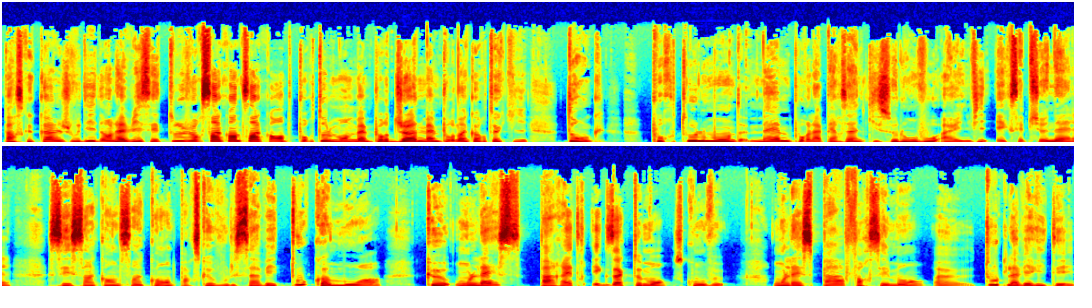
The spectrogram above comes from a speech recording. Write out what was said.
Parce que comme je vous dis, dans la vie, c'est toujours 50-50 pour tout le monde, même pour John, même pour n'importe qui. Donc, pour tout le monde, même pour la personne qui, selon vous, a une vie exceptionnelle, c'est 50-50 parce que vous le savez tout comme moi que on laisse paraître exactement ce qu'on veut. On laisse pas forcément euh, toute la vérité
